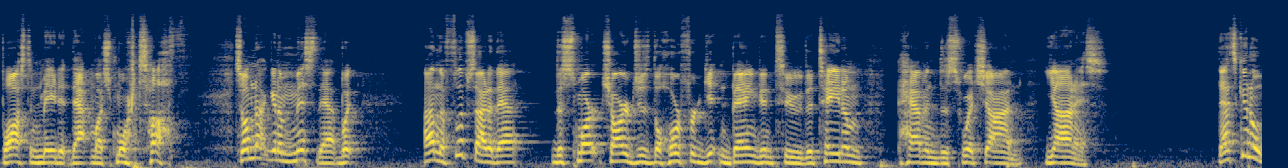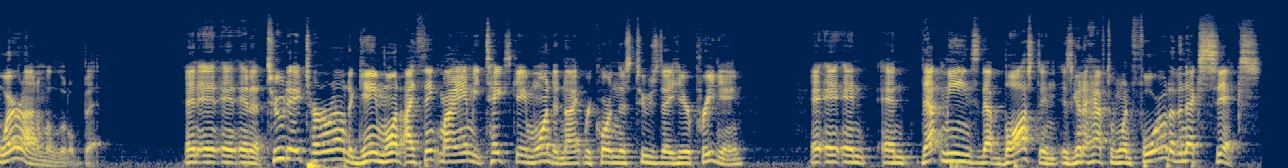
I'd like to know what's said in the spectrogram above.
Boston made it that much more tough. So I'm not going to miss that. But on the flip side of that, the smart charges, the Horford getting banged into, the Tatum having to switch on Giannis, that's going to wear on him a little bit. And in a two day turnaround to game one, I think Miami takes game one tonight, recording this Tuesday here pregame. And, and, and that means that Boston is going to have to win four out of the next six,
